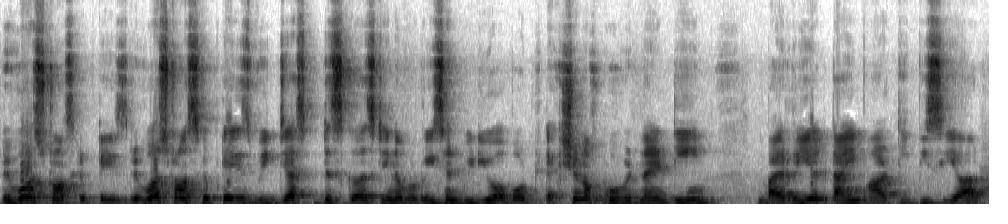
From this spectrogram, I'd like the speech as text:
reverse transcriptase. Reverse transcriptase we just discussed in our recent video about detection of COVID-19 by real-time RT-PCR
